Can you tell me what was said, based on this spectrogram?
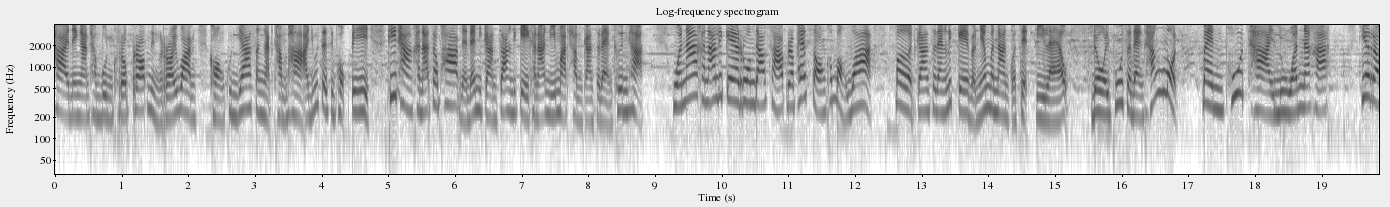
ภายในงานทำบุญครบรอบ 100 วัน ของคุณย่าสงัดคำพาอายุ 76 ปี ที่ทางคณะเจ้าภาพเนี่ยได้มีการจ้างลิเกคณะนี้มาทำการแสดงขึ้นค่ะ หัวหน้าคณะลิเกรวมดาวสาวประเภท 2เขาบอกว่า เปิดการแสดงลิเกแบบนี้มานานกว่า 7 ปีแล้ว โดยผู้แสดงทั้งหมดเป็นผู้ชายล้วนนะคะ ที่เรา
